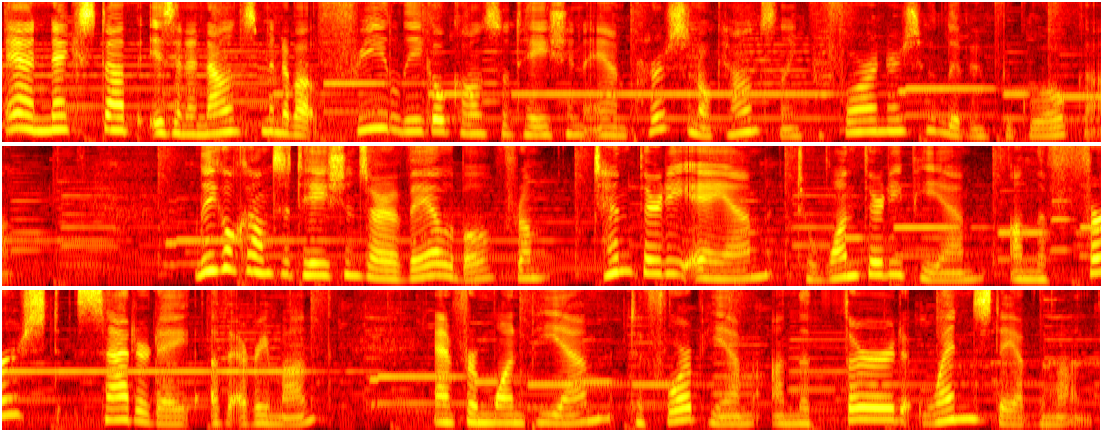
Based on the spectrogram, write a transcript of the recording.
And next up is an announcement about free legal consultation and personal counseling for foreigners who live in Fukuoka. Legal consultations are available from 10:30 a.m. to 1:30 p.m. on the first Saturday of every month and from 1 p.m. to 4 p.m. on the third Wednesday of the month.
